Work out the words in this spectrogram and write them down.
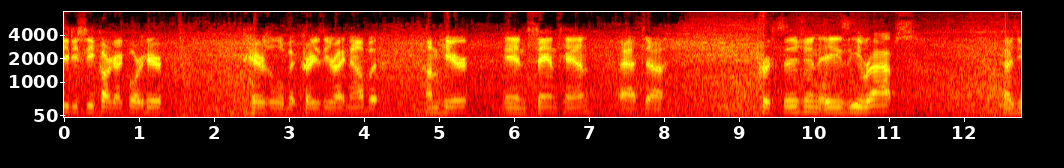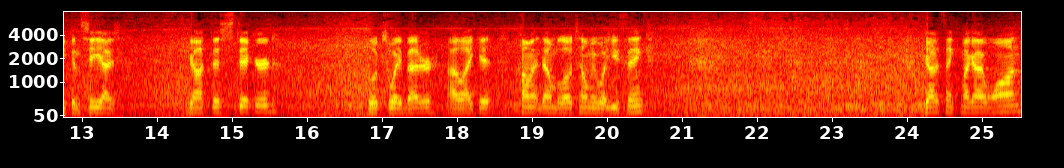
CGC Car Guy Court here. Hair's a little bit crazy right now, but I'm here in Santan at uh, Precision AZ wraps. As you can see, I got this stickered. Looks way better. I like it. Comment down below, tell me what you think. Gotta thank my guy Juan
